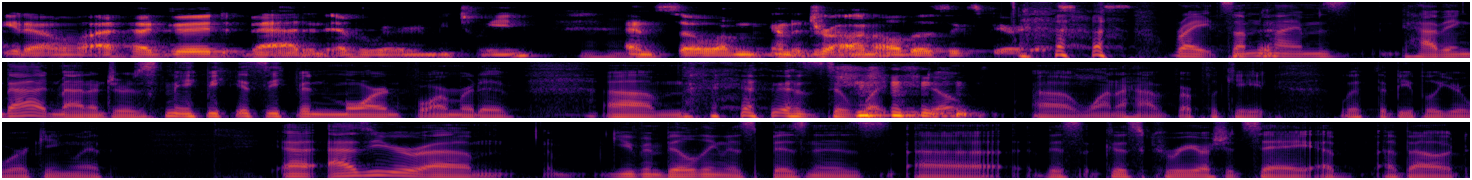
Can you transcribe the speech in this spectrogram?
you know, I've had good, bad, and everywhere in between, mm-hmm. and so I'm going to draw on all those experiences. right. Sometimes having bad managers maybe is even more informative um, as to what you don't uh, want to have replicate with the people you're working with. Uh, as you're um, you've been building this business, uh, this this career, I should say, ab- about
